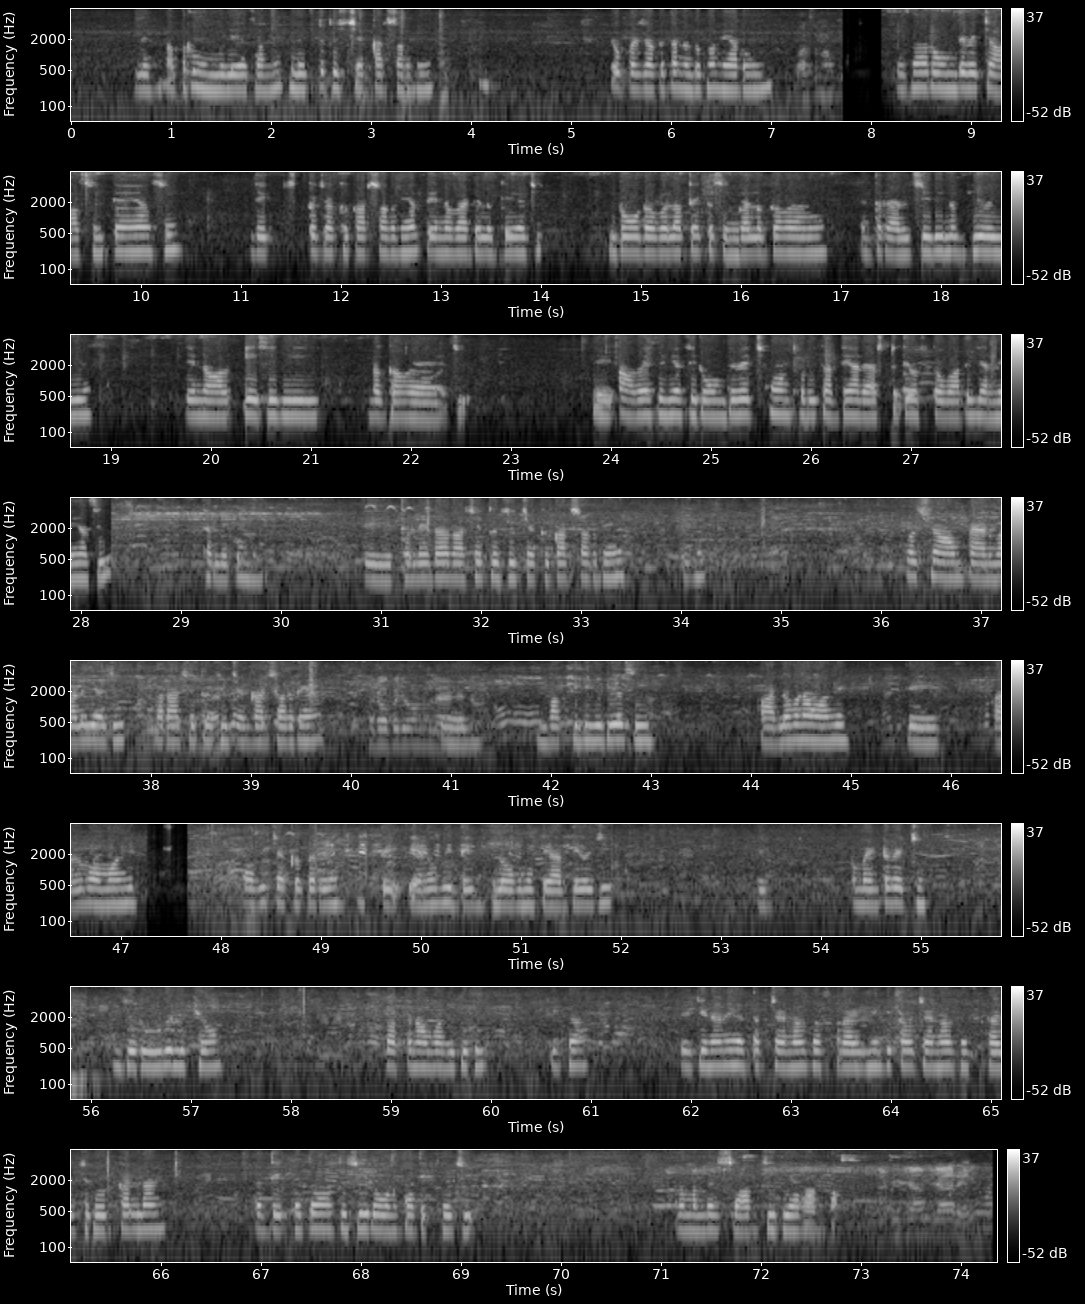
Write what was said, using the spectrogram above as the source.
ਆਪਾਂ ਰੂਮ ਮਿਲਿਆ ਸਾਨੂੰ ਲਿਫਟ ਤੁਸੀਂ ਚੈੱਕ ਕਰ ਸਕਦੇ ਹੋ। ਤੇ ਉੱਪਰ ਜਾ ਕੇ ਤੁਹਾਨੂੰ ਦਿਖਾਉਂਦੇ ਆ ਰੂਮ ਇਹਦਾ ਰੂਮ ਦੇ ਵਿੱਚ ਆ ਸੀ ਆ ਅਸੀਂ। ਦੇਖ ਚੈੱਕ ਕਰ ਸਕਦੇ ਹਾਂ, ਤਿੰਨ ਬੈੱਡ ਲੱਗੇ ਆ ਜੀ। ਦੋ ਡਬਲ ਆ ਤੇ ਇੱਕ ਸਿੰਗਲ ਲੱਗਾ ਹੋਇਆ ਹੈ ਇੱਧਰ ਐਲਸੀਡੀ ਲੱਗੀ ਹੋਈ ਹੈ ਤੇ ਨਾਲ ਏਸੀ ਵੀ ਲੱਗਾ ਹੋਇਆ ਹੈ ਜੀ। ਤੇ ਆ ਗਏ ਸੀ ਅਸੀਂ ਰੂਮ ਦੇ ਵਿੱਚ। ਹੁਣ ਥੋੜੀ ਕਰਦੇ ਹਾਂ ਰੈਸਟ ਤੇ ਉਸ ਤੋਂ ਬਾਅਦ ਜਾਂਦੇ ਹਾਂ ਅਸੀਂ। ਥੱਲੇ ਘੁੰਮਣ। ਤੇ ਥੱਲੇ ਦਾ ਰਸ਼ ਤੁਸੀਂ ਚੈੱਕ ਕਰ ਸਕਦੇ ਹੋ। ਠੀਕ ਹੈ ਬਸ ਸ਼ਾਮ ਪੈਣ ਵਾਲੀ ਹੈ ਜੀ ਰਸ਼ ਤੁਸੀਂ ਚੈੱਕ ਕਰ ਸਕਦੇ ਹੋ। ਰੁਕ ਜਾਓ ਉਹਨੂੰ ਲੈ ਤੇ ਬਾਕੀ ਦੀ ਵੀਡੀਓ ਅਸੀਂ ਕੱਲ ਬਣਾਵਾਂਗੇ ਤੇ ਕੱਲ ਪਾਵਾਂਗੇ। ਉਹ ਵੀ ਚੈੱਕ ਕਰਿਓ ਤੇ ਇਹਨੂੰ ਵੀ ਦੇ ਬਲੌਗ ਨੂੰ ਪਿਆਰ ਦਿਓ ਜੀ। ਤੇ ਕਮੈਂਟ ਵਿੱਚ ਜ਼ਰੂਰ ਲਿਖਿਓ। ਸਤਨਾਮ ਵਾਹਿਗੁਰੂ। ਠੀਕ ਆ ਤੇ ਜਿਨ੍ਹਾਂ ਨੇ ਹਜੇ ਤੱਕ ਚੈਨਲ ਸਬਸਕ੍ਰਾਈਬ ਨਹੀਂ ਕੀਤਾ, ਉਹ ਚੈਨਲ ਸਬਸਕ੍ਰਾਈਬ ਜ਼ਰੂਰ ਕਰ ਲੈਣ। ਤਾਂ ਦੇਖੋ ਤਾਂ ਤੁਸੀਂ ਰੌਣਕਾਂ ਦੇਖੋ ਜੀ। ਹਰਿਮੰਦਰ ਸਾਹਿਬ ਜੀ ਦੀਆਂ ਰੌਣਕਾਂ। ਕੁੜੀ ਬਣਾ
